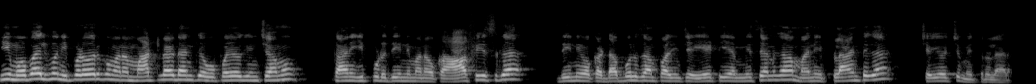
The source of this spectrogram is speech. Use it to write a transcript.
ఈ మొబైల్ ఫోన్ ఇప్పటివరకు మనం మాట్లాడడానికి ఉపయోగించాము. కానీ ఇప్పుడు దీన్ని మనం ఒక ఆఫీస్గా దీన్ని ఒక డబ్బులు సంపాదించే ఏటీఎం మిషన్గా మనీ ప్లాంట్గా చేయొచ్చు మిత్రులారా.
